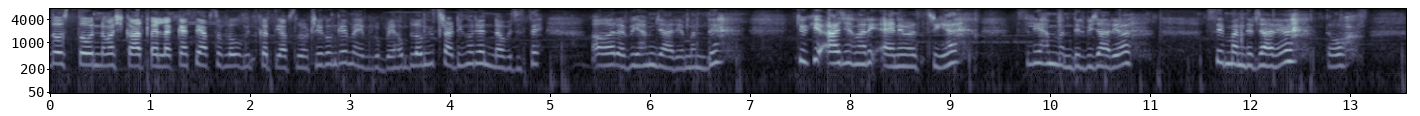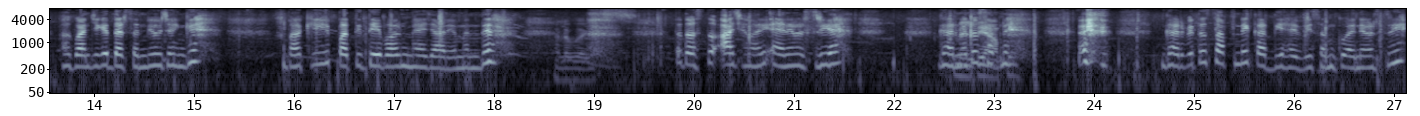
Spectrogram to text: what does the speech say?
दोस्तों नमस्कार। पहला कैसे आप सब लोग? उम्मीद करती हूँ आप सब लोग ठीक होंगे। मैं बिल्कुल हम ब्लॉगिंग स्टार्टिंग हो रही है नौ बजे से और अभी हम जा रहे हैं मंदिर क्योंकि आज हमारी एनिवर्सरी है इसलिए हम मंदिर भी जा रहे हैं और शिव मंदिर जा रहे हैं। तो भगवान जी के दर्शन भी हो जाएँगे। बाकी पति देव और मैं जा रहे हैं मंदिर। हेलो तो दोस्तों आज हमारी एनिवर्सरी है। घर में तो सबने घर में तो सबने कर दिया है विश हमको एनिवर्सरी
